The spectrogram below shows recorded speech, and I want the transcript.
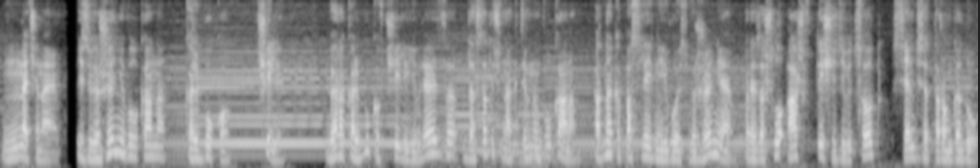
Начинаем. Извержение вулкана Кальбуко, Чили. Гора Кальбука в Чили является достаточно активным вулканом, однако последнее его извержение произошло аж в 1972 году,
